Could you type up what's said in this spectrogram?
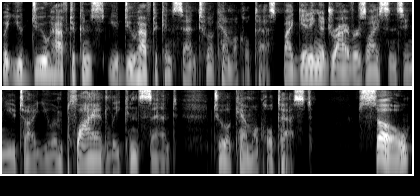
But you do have to cons- you do have to consent to a chemical test. By getting a driver's license in Utah, you impliedly consent to a chemical test. So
